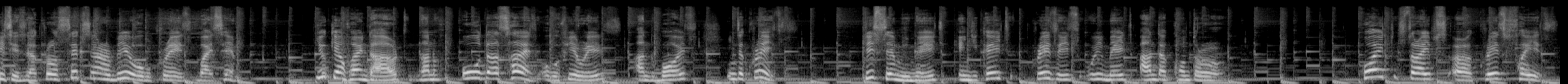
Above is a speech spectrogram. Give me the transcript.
This is a cross-sectional view of craze by SEM. You can find out all the size of fields and voids in the craze. This SEM image indicates crazes we made under control. White stripes are craze phase.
